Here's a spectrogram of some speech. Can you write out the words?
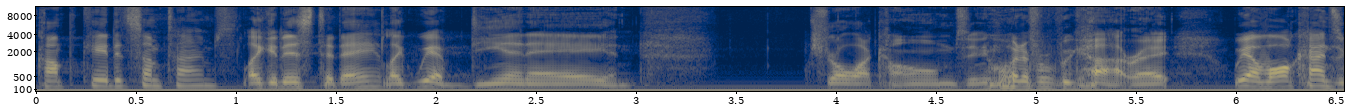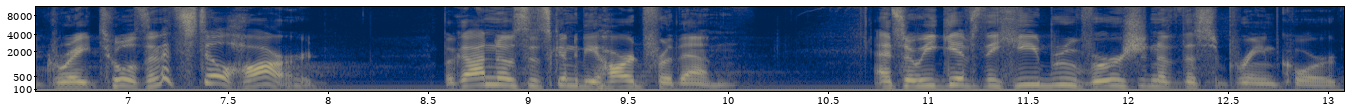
complicated sometimes, like it is today. Like we have DNA and Sherlock Holmes and whatever we got, right? We have all kinds of great tools, and it's still hard. But God knows it's going to be hard for them. And so he gives the Hebrew version of the Supreme Court.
